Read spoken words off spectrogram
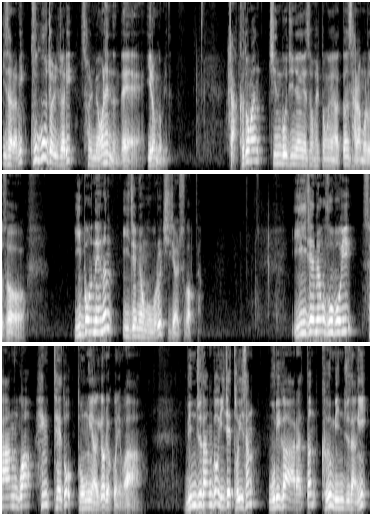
이 사람이 구구절절히 설명을 했는데 이런 겁니다. 자, 그동안 진보 진영에서 활동해왔던 사람으로서 이번에는 이재명 후보를 지지할 수가 없다. 이재명 후보의 삶과 행태도 동의하기 어렵거니와 민주당도 이제 더 이상 우리가 알았던 그 민주당이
